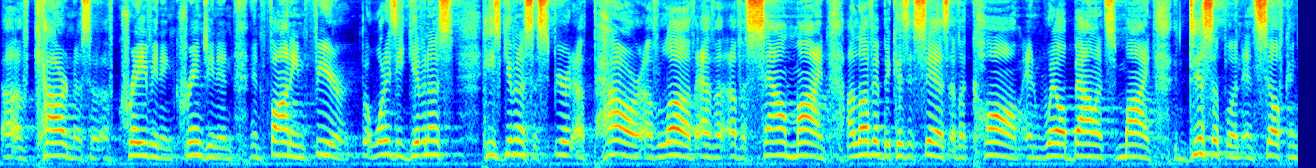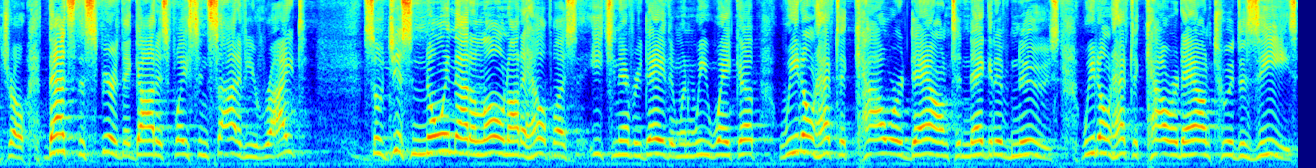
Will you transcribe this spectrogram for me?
uh, of cowardness, of, of craving and cringing and, and fawning fear. But what has He given us? He's given us a spirit of power, of love, of a, of a sound mind. I love it because it says of a calm and well balanced mind, discipline and self control. That's the spirit that God has placed inside of you, right? So just knowing that alone ought to help us each and every day that when we wake up, we don't have to cower down to negative news. We don't have to cower down to a disease.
